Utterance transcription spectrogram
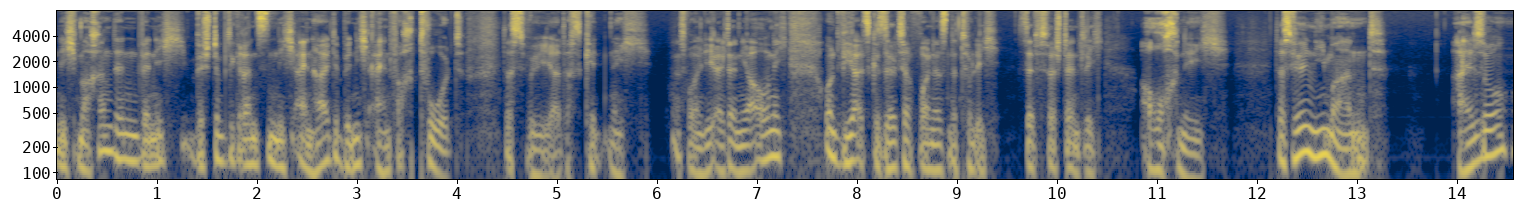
nicht machen, denn wenn ich bestimmte Grenzen nicht einhalte, bin ich einfach tot. Das will ja das Kind nicht. Das wollen die Eltern ja auch nicht. Und wir als Gesellschaft wollen das natürlich selbstverständlich auch nicht. Das will niemand. Also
